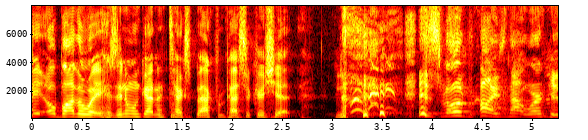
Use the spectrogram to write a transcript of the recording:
Hey, oh, by the way, has anyone gotten a text back from Pastor Chris yet? No, his phone probably is not working.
